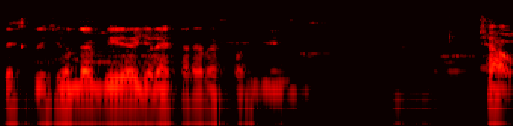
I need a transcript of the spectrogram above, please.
descripción del video y yo les estaré respondiendo. Chao.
